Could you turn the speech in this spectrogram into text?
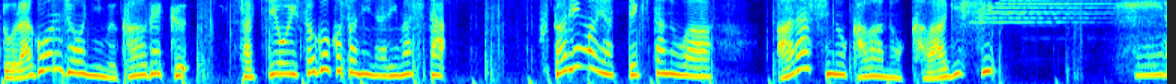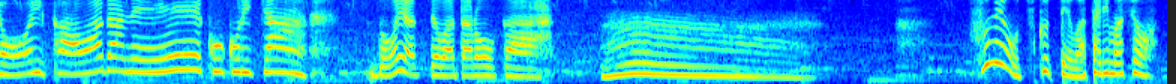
ドラゴン城に向かうべく先を急ぐことになりました。二人がやってきたのは嵐の川の川岸。広い川だねココリちゃん。どうやって渡ろうか。うーん。船を作って渡りましょう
